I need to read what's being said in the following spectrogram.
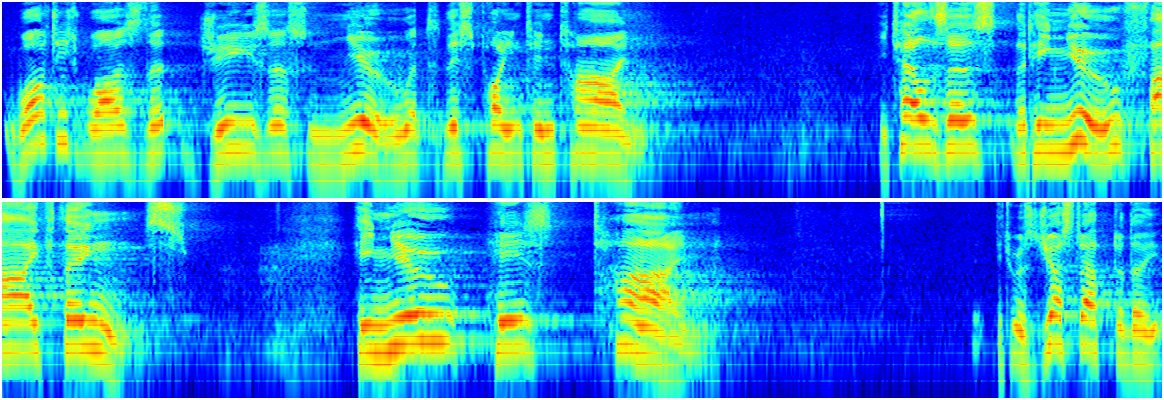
what it was that Jesus knew at this point in time. He tells us that he knew five things. He knew his time. It was just after the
